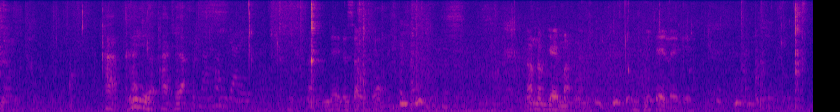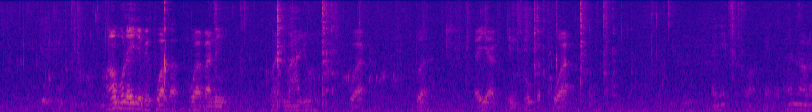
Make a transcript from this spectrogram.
หนึ่งฆ่าฆ่าเชื้อฆ่าเชื้อน้ำลำไยจะเสาแล้วน้ำลำไยหมักนั่นไม่ใช่เลยดิ เอาผู้ใดจะไปครัวก็ครัวบานนี้วัดวาอยู่ครัวตัวใครอยากกินซุปกับครัวไอ้นี่แบ่งไว้ให้เราเรา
